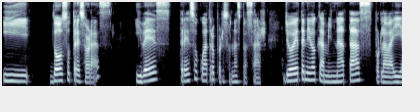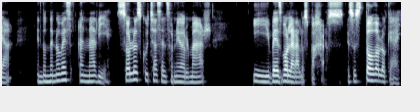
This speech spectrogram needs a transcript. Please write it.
y dos o tres horas y ves tres o cuatro personas pasar. Yo he tenido caminatas por la bahía en donde no ves a nadie, solo escuchas el sonido del mar y ves volar a los pájaros. Eso es todo lo que hay.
